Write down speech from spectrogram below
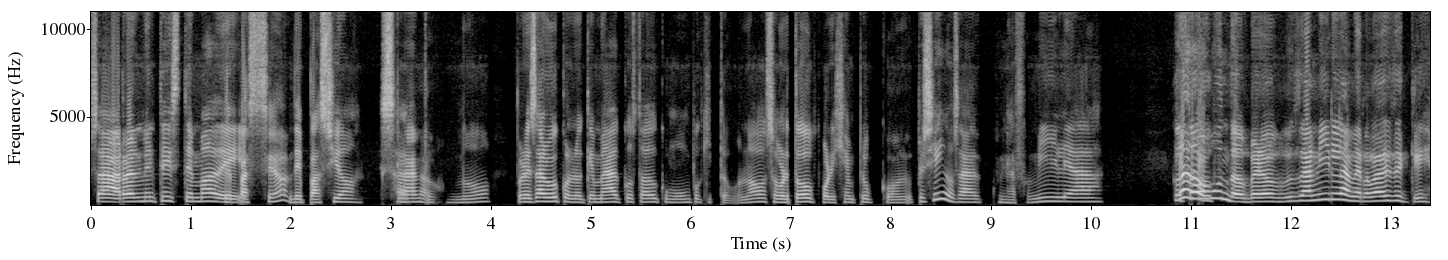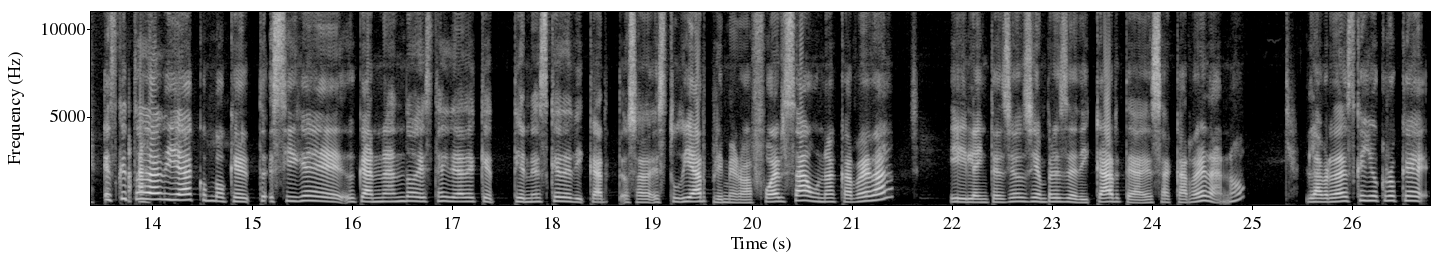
sea, realmente es tema de, de pasión. De pasión, exacto, ¿no? Pero es algo con lo que me ha costado como un poquito, ¿no? Sobre todo, por ejemplo, con, pues sí, o sea, con la familia. con todo el mundo, pero pues a mí la verdad es de que... Es que todavía como que sigue ganando esta idea de que tienes que dedicarte, o sea, estudiar primero a fuerza una carrera y la intención siempre es dedicarte a esa carrera, ¿no? La verdad es que yo creo que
